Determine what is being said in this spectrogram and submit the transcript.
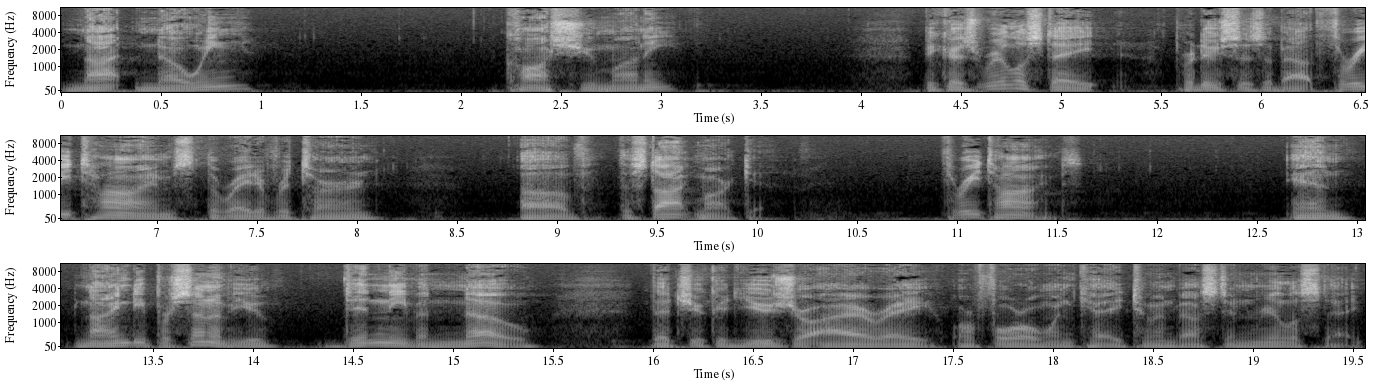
not knowing, costs you money? Because real estate produces about three times the rate of return of the stock market. Three times. And 90% of you didn't even know that you could use your IRA or 401k to invest in real estate.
